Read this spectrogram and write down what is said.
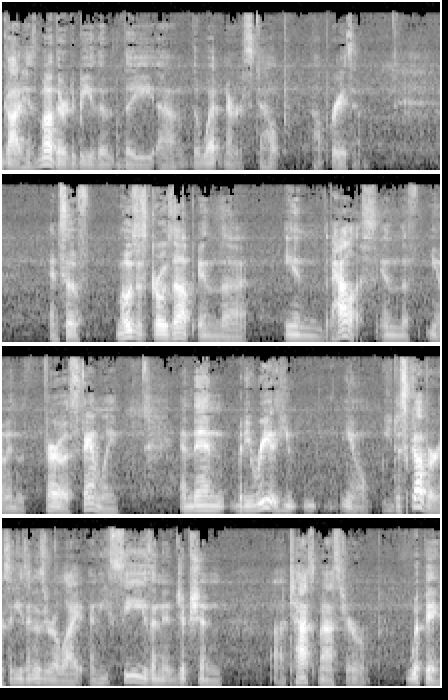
got his mother to be the the um, the wet nurse to help help raise him. And so Moses grows up in the in the palace in the you know in Pharaoh's family, and then but he re- he you know he discovers that he's an Israelite and he sees an Egyptian uh, taskmaster whipping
